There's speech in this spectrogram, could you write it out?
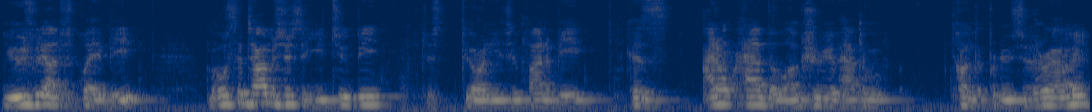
usually I'll just play a beat. Most of the time it's just a YouTube beat. Just go on YouTube, find a beat. Because I don't have the luxury of having tons of producers around me.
